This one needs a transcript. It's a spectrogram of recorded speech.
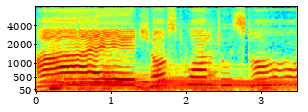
I just want to start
